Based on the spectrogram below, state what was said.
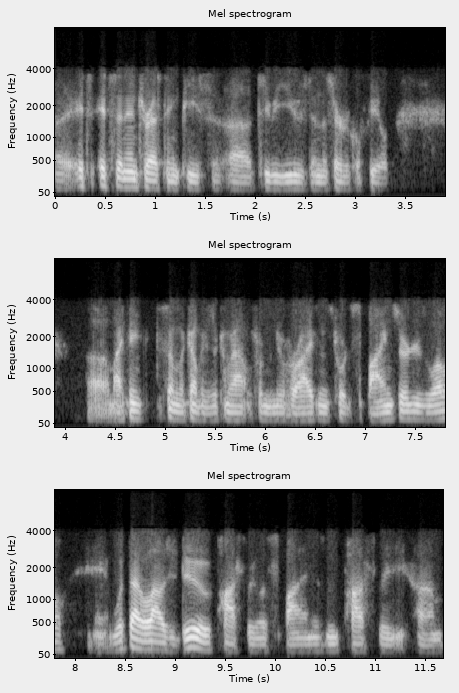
uh, it's, it's an interesting piece uh, to be used in the surgical field. Um, I think some of the companies are coming out from new horizons towards spine surgery as well. And what that allows you to do, possibly with spine, is possibly um,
